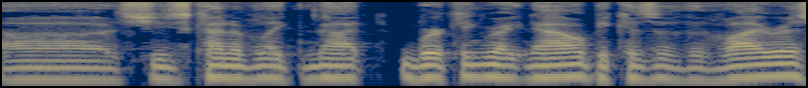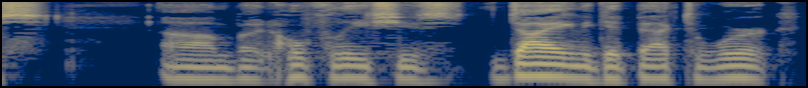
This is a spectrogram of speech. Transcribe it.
Uh, she's kind of like not working right now because of the virus, um, but hopefully she's dying to get back to work.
